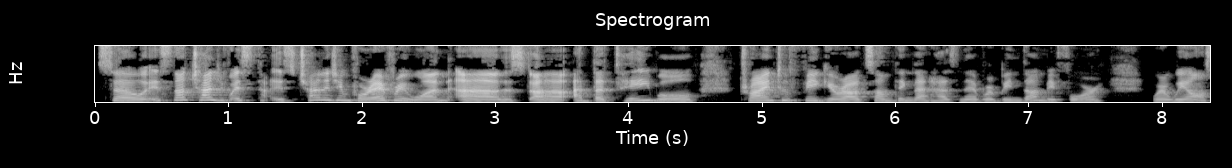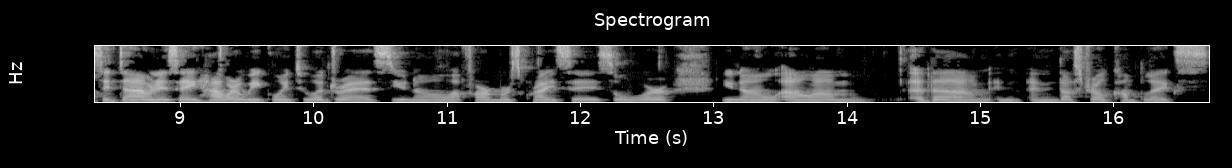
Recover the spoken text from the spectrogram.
So it's not challenging it's, it's challenging for everyone uh, uh, at the table trying to figure out something that has never been done before where we all sit down and say how are we going to address you know a farmer's crisis or you know um, uh, the um, industrial complex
